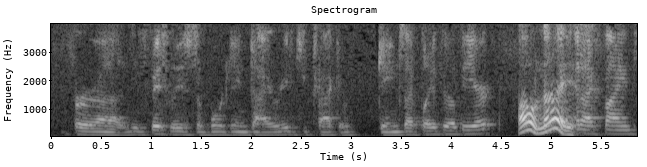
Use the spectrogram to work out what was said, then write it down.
for. Uh, it's basically just a board game diary to keep track of games I played throughout the year. Oh, nice. And I find,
